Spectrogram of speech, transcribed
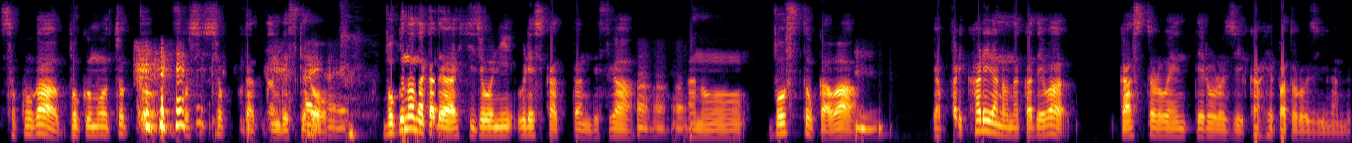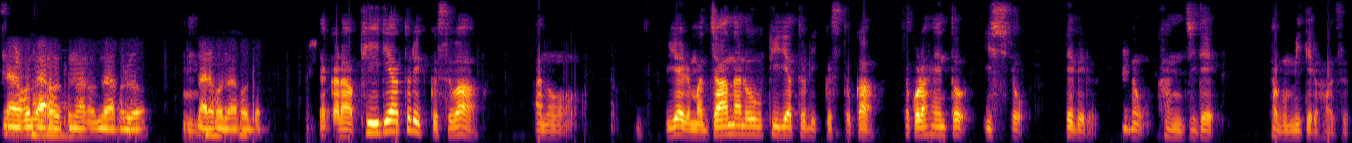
そこが僕もちょっと 少しショックだったんですけど、はいはい。僕の中では非常に嬉しかったんですが、はははあのー、ボスとかはう、ん。やっぱり彼らの中では gastroenterology か hepatology なんですよ。なるほど、なるほど、なるほど、なるほど。うんなるほど、なるほど。だから、ピ Pediatrics は、あの、いわゆる、まあ、 Journal of Pediatrics とか、そこら辺と一緒レベルの感じで、多分見てるはず。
